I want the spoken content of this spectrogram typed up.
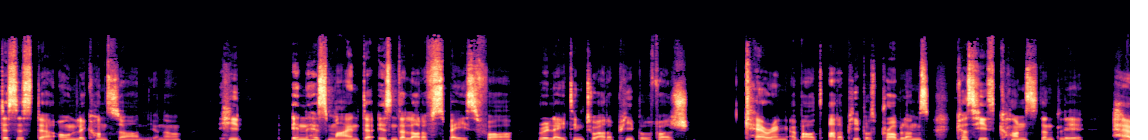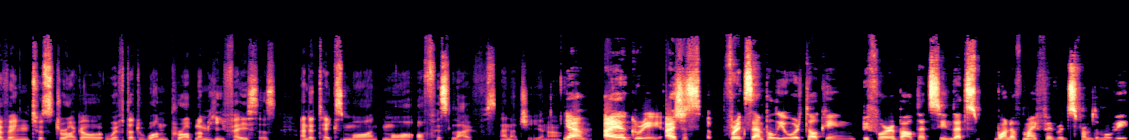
this is their only concern, you know. He, in his mind, there isn't a lot of space for relating to other people, for sh- caring about other people's problems, because he's constantly having to struggle with that one problem he faces and it takes more and more of his life's energy, you know. Yeah, I agree. I just, for example, you were talking before about that scene. That's one of my favorites from the movie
